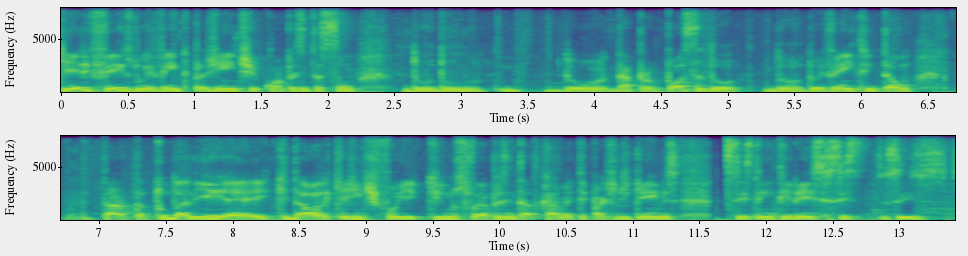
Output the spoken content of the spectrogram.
que ele fez do evento pra gente, com a apresentação do, do, do- da proposta do, do, do evento. Então, tá, tá tudo ali. É, e que da hora que a gente foi, que nos foi apresentado, cara, vai ter parte de games. Vocês têm interesse, vocês,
